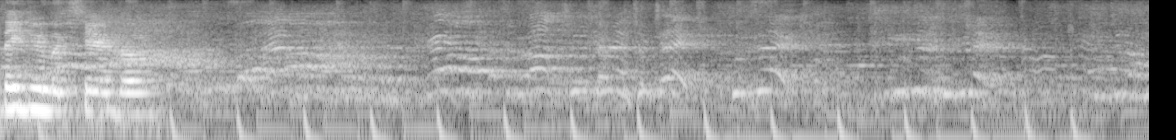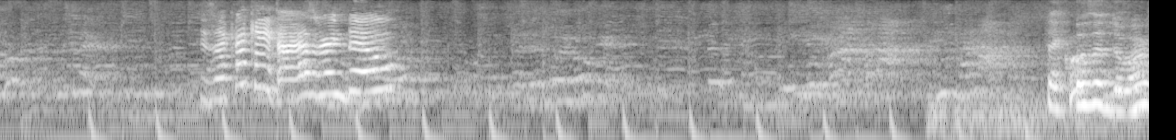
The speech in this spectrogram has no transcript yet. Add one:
They do look scared though. He's like, I can't dance right now. They close the door.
